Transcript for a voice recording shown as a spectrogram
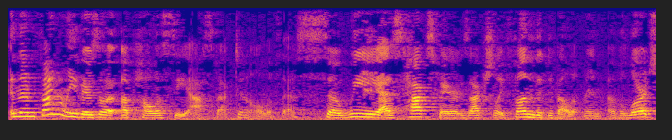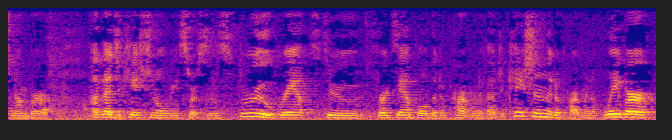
And then finally, there's a, a, policy aspect in all of this. So we, as taxpayers, actually fund the development of a large number of educational resources through grants through, for example, the Department of Education, the Department of Labor,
